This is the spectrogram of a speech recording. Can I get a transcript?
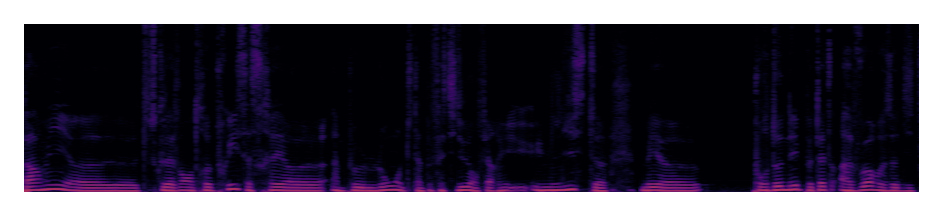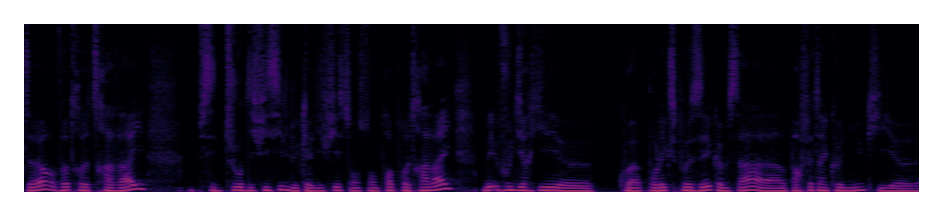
Parmi euh, tout ce que vous avez entrepris, ça serait euh, un peu long, peut-être un peu fastidieux d'en faire une, liste, mais pour donner peut-être à voir aux auditeurs votre travail, c'est toujours difficile de qualifier son, son, propre travail, mais vous diriez pour l'exposer comme ça à un parfait inconnu qui, euh,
